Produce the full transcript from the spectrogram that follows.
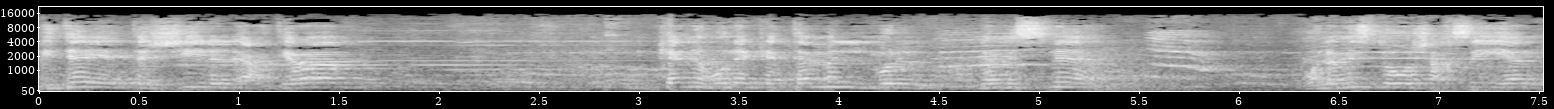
بداية تسجيل الاعتراف كان هناك تململ لمسناه. ولمسته شخصيا.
